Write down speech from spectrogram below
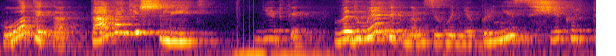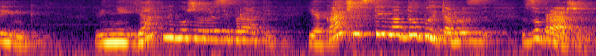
котика та надішліть. Дітки, ведмедик нам сьогодні приніс ще картинки. Він ніяк не може розібрати, яка частина доби там зображена.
